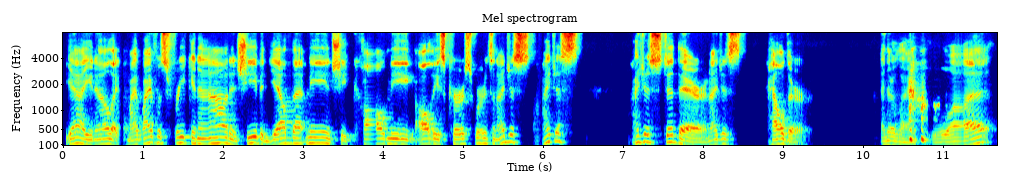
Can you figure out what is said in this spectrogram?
yeah you know like my wife was freaking out and she even yelled at me and she called me all these curse words and i just i just i just stood there and i just held her and they're like what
